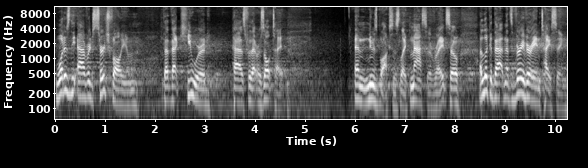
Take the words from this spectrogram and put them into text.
what is the average search volume that that keyword has for that result type? And news boxes, like massive, right? So I look at that and that's very, very enticing.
